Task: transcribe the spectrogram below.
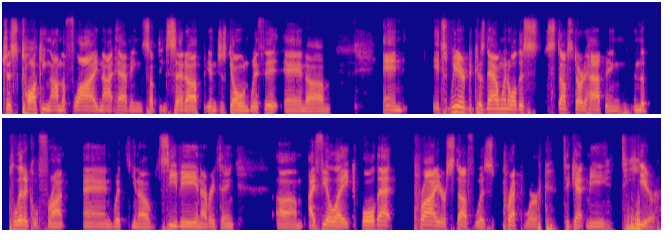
just talking on the fly, not having something set up and just going with it. And, um, and it's weird because now when all this stuff started happening in the political front and with, you know, CV and everything, um, I feel like all that prior stuff was prep work to get me to here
